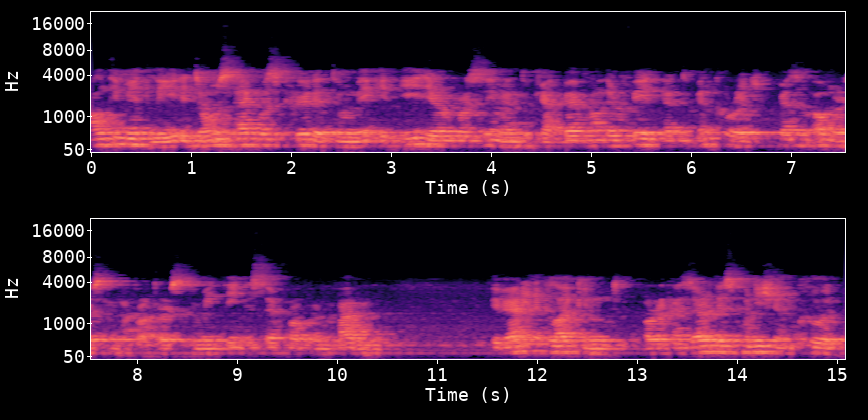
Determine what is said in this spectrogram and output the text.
Ultimately, the Jones Act was created to make it easier for seamen to get back on their feet and to encourage vessel owners and operators to maintain a safe work environment. If any negligent or hazardous condition could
